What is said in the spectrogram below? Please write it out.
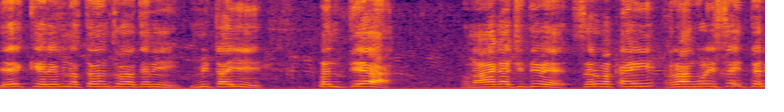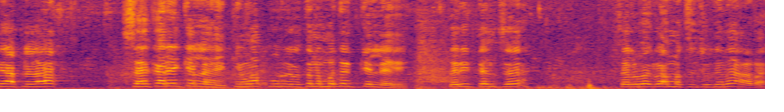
ते केलेलं नसताना त्यांनी मिठाई पंत्या पुन्हा दिवे सर्व काही रांगोळीसहित त्यांनी आपल्याला सहकार्य केलं आहे किंवा पूर्वतनं मदत केली आहे. तरी त्यांचं सर्व ग्रामस्थाच्या आभार.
